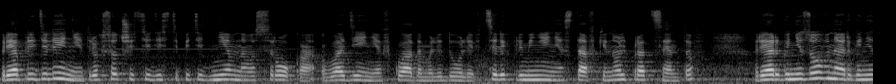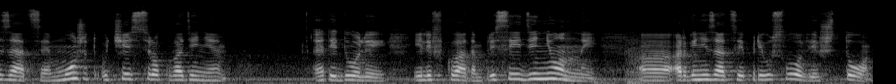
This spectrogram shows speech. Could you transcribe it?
при определении 365-дневного срока владения вкладом или долей в целях применения ставки 0%, реорганизованная организация может учесть срок владения этой долей или вкладом присоединенной э, организации при условии, что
